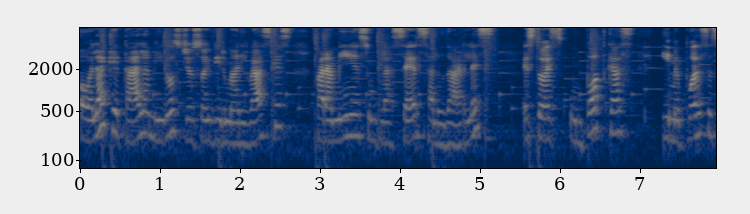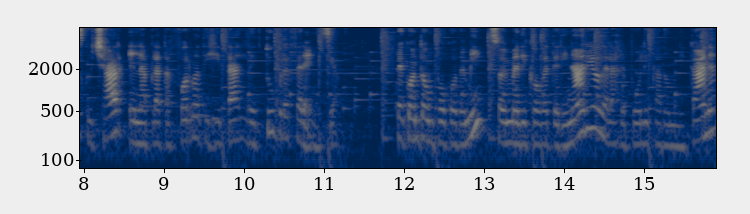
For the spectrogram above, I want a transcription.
Hola, ¿qué tal amigos? Yo soy Virmari Vázquez. Para mí es un placer saludarles. Esto es un podcast y me puedes escuchar en la plataforma digital de tu preferencia. Te cuento un poco de mí. Soy médico veterinario de la República Dominicana.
